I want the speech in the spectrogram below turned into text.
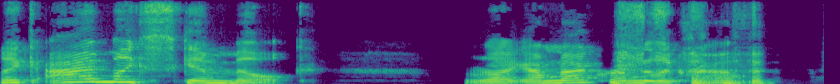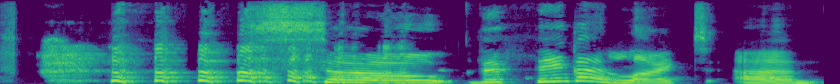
Like I'm like skim milk. Like I'm not creme de la creme. so the thing I liked um,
